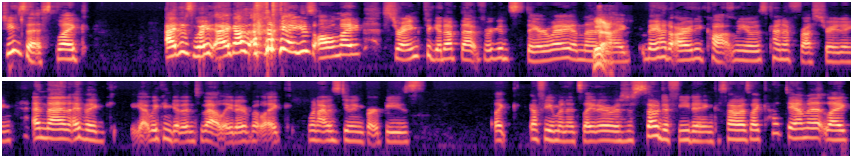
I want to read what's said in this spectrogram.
Jesus, like, I just wait. I got, I used all my strength to get up that friggin' stairway. And then, Yeah. like, they had already caught me. It was kind of frustrating. And then I think, yeah, we can get into that later. But, like, when I was doing burpees, like, a few minutes later, it was just so defeating because I was like, God damn it. Like,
